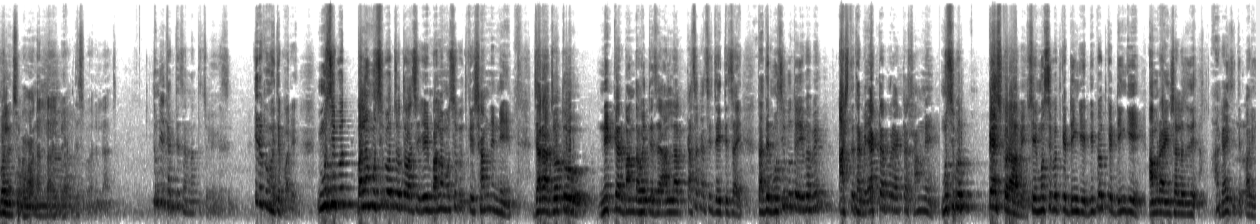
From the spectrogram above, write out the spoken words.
বলেন, সুবহানাল্লাহ বিহামদিহি সুবহানাল্লাহ। দুনিয়া থাকতে জান্নাতে চলে গেছে। এরকম হইতে পারে। মুসিবত, বালা মুসিবত যত আছে, এই বালা মুসিবতকে সামনে নিয়ে যারা যত নেককার বান্দা হইতে চায় আল্লাহর কাছাকাছি যাইতে চায়, তাদের মুসিবত এইভাবে আসতে থাকবে। একটার পর একটা সামনে মুসিবত পেশ করা হবে। সেই মুসিবতকে ডিঙ্গিয়ে, বিপদকে ডিঙ্গিয়ে আমরা ইনশাল্লাহ যদি আগাই যেতে পারি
